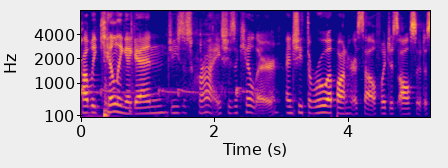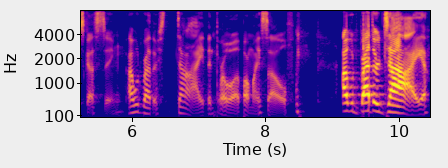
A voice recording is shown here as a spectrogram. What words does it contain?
Probably killing again. Jesus Christ, she's a killer. And she threw up on herself, which is also disgusting. I would rather die than throw up on myself. I would rather die.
